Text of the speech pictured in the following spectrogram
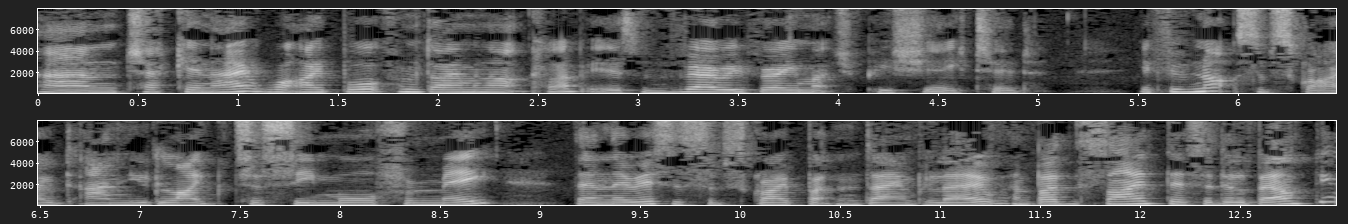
and checking out what I bought from Diamond Art Club. It is very, very much appreciated. If you've not subscribed and you'd like to see more from me, then there is a subscribe button down below. And by the side, there's a little bell, ding,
